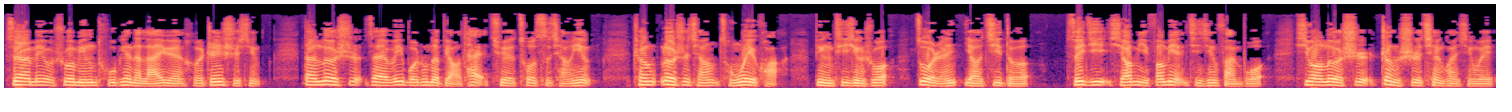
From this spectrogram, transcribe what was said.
虽然没有说明图片的来源和真实性，但乐视在微博中的表态却措辞强硬，称乐视强从未垮，并提醒说做人要积德。随即，小米方面进行反驳，希望乐视正视欠款行为，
